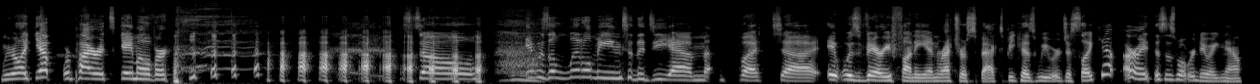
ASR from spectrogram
We were like, "Yep, we're pirates. Game over." So, it was a little mean to the DM, but uh, it was very funny in retrospect because we were just like, "Yep, all right, this is what we're doing now."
